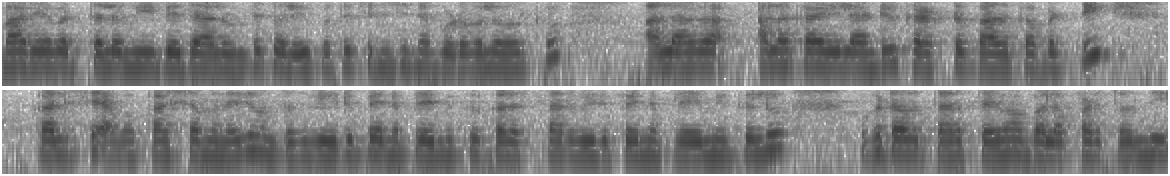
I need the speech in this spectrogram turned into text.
భార్యాభర్తల విభేదాలు ఉంటే తొలగిపోతే చిన్న చిన్న గొడవల వరకు అలాగా అలాగా ఇలాంటివి కరెక్ట్ కాదు కాబట్టి కలిసే అవకాశం అనేది ఉంటుంది. వీడిపోయిన ప్రేమికులు కలుస్తారు. వీడిపోయిన ప్రేమికులు ఒకటవుతారు. ప్రేమ బలపడుతుంది.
